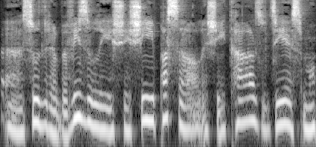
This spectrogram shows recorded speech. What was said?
e, sudraba vizulīši, šī pasaule, šī kāzu dziesmu,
